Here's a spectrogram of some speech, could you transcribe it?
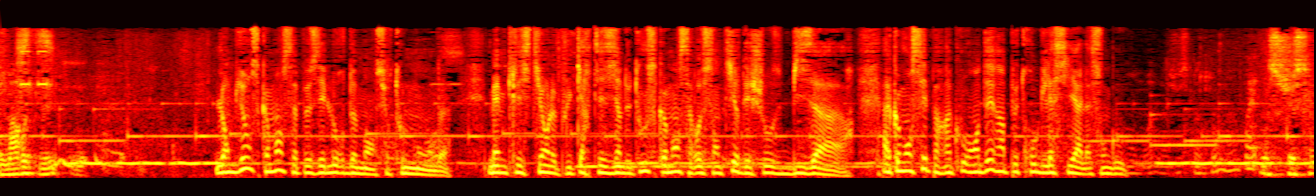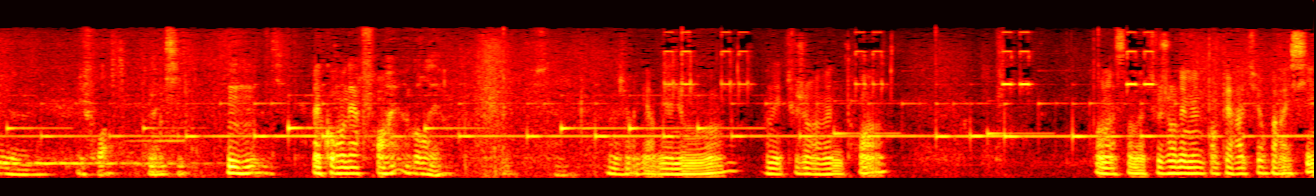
on m'a retenu. L'ambiance commence à peser lourdement sur tout le monde. Même Christian, le plus cartésien de tous, commence à ressentir des choses bizarres. À commencer par un courant d'air un peu trop glacial à son goût. Je sens le, le froid, là, ici. Mhm. un courant d'air froid. Ouais, un courant d'air. Je regarde bien à nouveau. On est toujours à 23. Pour l'instant, on a toujours les mêmes températures par ici.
